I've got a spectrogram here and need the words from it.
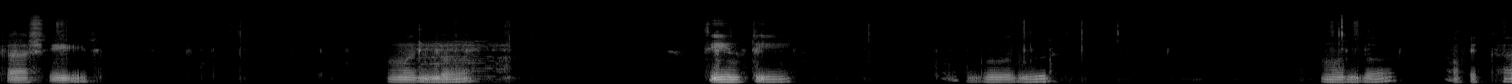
খাসির মূল্য তিনটি গরুর মূল্য অপেক্ষা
